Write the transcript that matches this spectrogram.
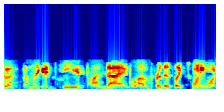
So it's been like a deep, undying love for this like 21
